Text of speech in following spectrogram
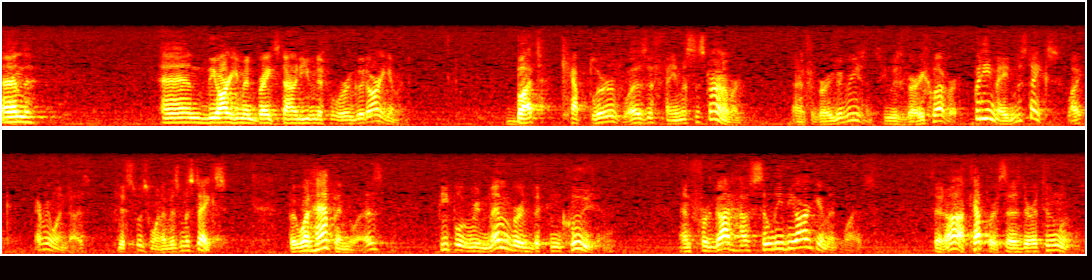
and, and the argument breaks down even if it were a good argument. But Kepler was a famous astronomer, and for very good reasons. He was very clever. But he made mistakes, like everyone does. This was one of his mistakes. But what happened was people remembered the conclusion and forgot how silly the argument was. Said, ah, Kepler says there are two moons.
